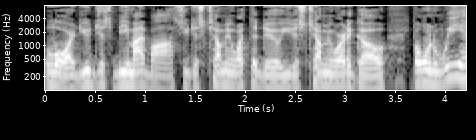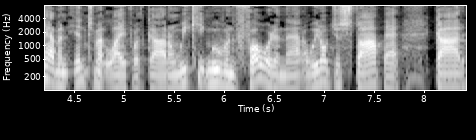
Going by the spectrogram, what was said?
Lord. You just be my boss. You just tell me what to do. You just tell me where to go. But when we have an intimate life with God and we keep moving forward in that and we don't just stop at, God,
